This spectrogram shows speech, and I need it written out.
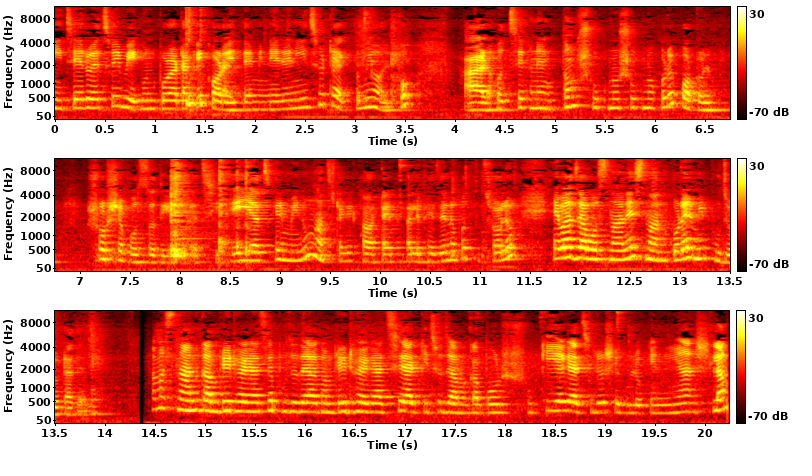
নিচে রয়েছে ওই বেগুন পোড়াটাকে কড়াইতে। আমি নেড়ে নিয়েছি, ওটা একদমই অল্প। আর হচ্ছে এখানে একদম শুকনো শুকনো করে পটল সর্ষে পোস্ত দিয়ে করেছি। এই আজকের মেনু মাছটাকে খাওয়ার টাইমে তাহলে ভেজে নেব। চলো, এবার যাব স্নানে। স্নান করে আমি পুজোটা দেবো। আমার স্নান কমপ্লিট হয়ে গেছে, পুজো দেওয়া কমপ্লিট হয়ে গেছে। আর কিছু জামা কাপড় শুকিয়ে গেছিল, সেগুলোকে নিয়ে আসলাম।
